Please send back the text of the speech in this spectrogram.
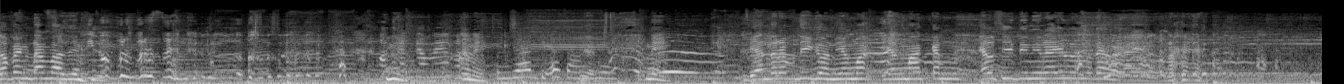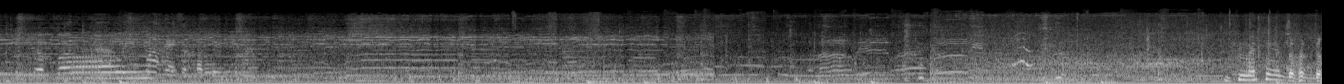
Siapa yang tambah sini? 50 persen dulu. Makan kamera. Ini, Menjadi asal. iya. nih. Di antara bertiga nih, yang ma yang makan LCD nilai lu. Ayo, Nah, Seperlima eh seperlima. Neng dodo.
